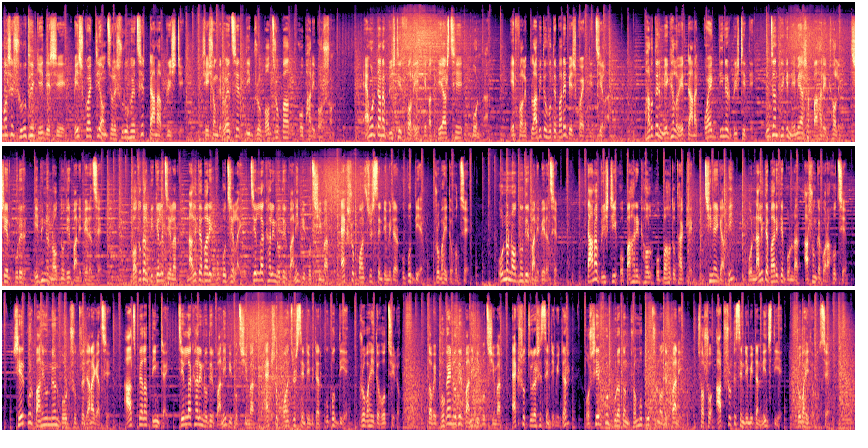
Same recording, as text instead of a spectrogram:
মাসের শুরু থেকে দেশে বেশ কয়েকটি অঞ্চলে শুরু হয়েছে টানা বৃষ্টি। সেই সঙ্গে রয়েছে তীব্র বজ্রপাত ও ভারী বর্ষণ। এমন টানা বৃষ্টির ফলে এবার ধেয়ে আসছে বন্যা। এর ফলে প্লাবিত হতে পারে বেশ কয়েকটি জেলা। ভারতের মেঘালয়ে টানা কয়েকদিনের বৃষ্টিতে উজান থেকে নেমে আসা পাহাড়ি ঢলে শেরপুরের বিভিন্ন নদ নদীর পানি বেড়েছে। গতকাল বিকেলে জেলার নালিতাবাড়ি উপজেলায় চেল্লাখালী নদীর পানি বিপদসীমার একশো পঁয়ত্রিশ সেন্টিমিটার উপর দিয়ে প্রবাহিত হচ্ছে। অন্য নদ নদীর পানি বেড়েছে। টানা বৃষ্টি ও পাহাড়ি ঢল অব্যাহত থাকলে ঝিনাইগাতি ও নালিতাবাড়িতে বন্যার আশঙ্কা করা হচ্ছে। শেরপুর পানি উন্নয়ন বোর্ড সূত্রে জানা গেছে, আজ বেলা তিনটায় চিল্লাখালী নদীর পানি বিপদসীমার একশো পঁয়ত্রিশ সেন্টিমিটার উপর দিয়ে প্রবাহিত হচ্ছিল। তবে ভোগাই নদীর পানি বিপদসীমার একশো চুরাশি সেন্টিমিটার ও শেরপুর পুরাতন ব্রহ্মপুত্র নদীর পানি ছশো আটষট্টি সেন্টিমিটার নিচ দিয়ে প্রবাহিত হচ্ছে।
